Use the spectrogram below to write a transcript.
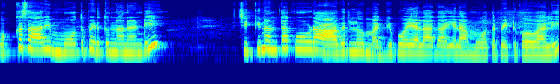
ఒక్కసారి మూత పెడుతున్నానండి. చికెన్ అంతా కూడా ఆవిరిలో మగ్గిపోయేలాగా ఇలా మూత పెట్టుకోవాలి.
